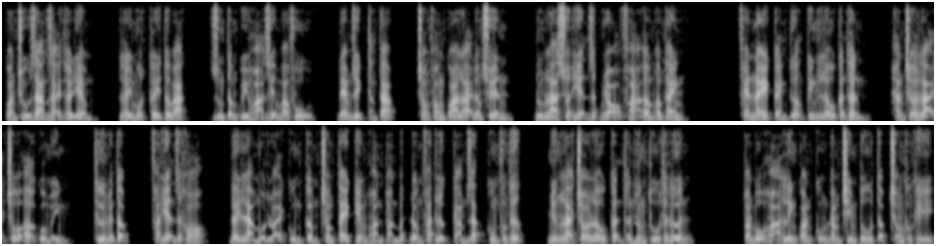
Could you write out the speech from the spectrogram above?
Quan chủ giảng giải thời điểm, lấy một cây tơ bạc, dùng tâm quỷ hỏa diễm bao phủ, đem dịch thẳng tắp, trong phòng qua lại đâm xuyên, đúng là xuất hiện rất nhỏ phá âm âm thanh. Phen này cảnh tượng kinh lâu cẩn thận, hắn trở lại chỗ ở của mình, thử luyện tập, phát hiện rất khó, đây là một loại cùng cầm trong tay kiếm hoàn toàn bất đồng phát lực cảm giác cùng phương thức, nhưng là cho lâu cẩn thận hứng thú thật lớn. Toàn bộ hỏa linh quan cũng đắm chìm tu tập trong không khí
